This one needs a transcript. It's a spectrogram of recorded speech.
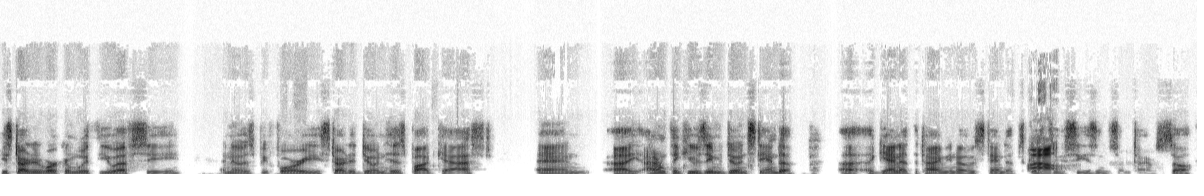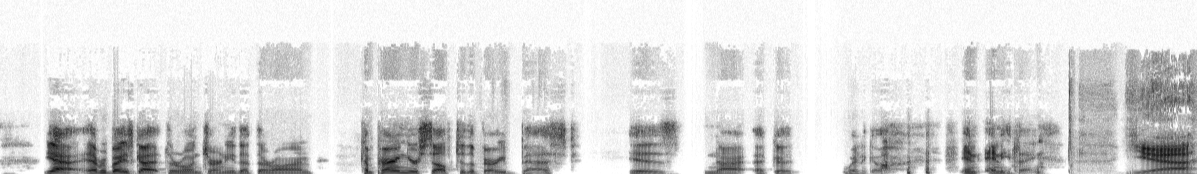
he started working with UFC, and it was before he started doing his podcast. And I I don't think he was even doing stand up uh, again at the time. You know, stand ups go Wow. through seasons sometimes. So, yeah, everybody's got their own journey that they're on. Comparing yourself to the very best is not a good way to go in anything. Yeah,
